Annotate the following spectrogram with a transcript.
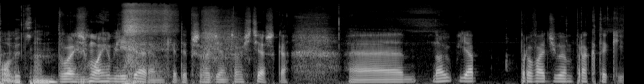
powiedz nam. byłeś moim liderem, kiedy przechodziłem tą ścieżkę. No ja prowadziłem praktyki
